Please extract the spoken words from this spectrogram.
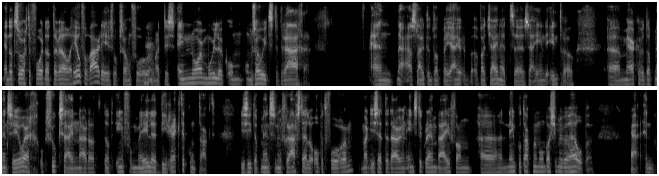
En dat zorgt ervoor dat er wel heel veel waarde is op zo'n forum, ja. maar het is enorm moeilijk om, om zoiets te dragen. En nou, aansluitend wat, bij jij, wat jij net uh, zei in de intro, uh, merken we dat mensen heel erg op zoek zijn naar dat, dat informele, directe contact. Je ziet dat mensen een vraag stellen op het forum, maar die zetten daar hun Instagram bij van uh, neem contact met me op als je me wil helpen. Ja, en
